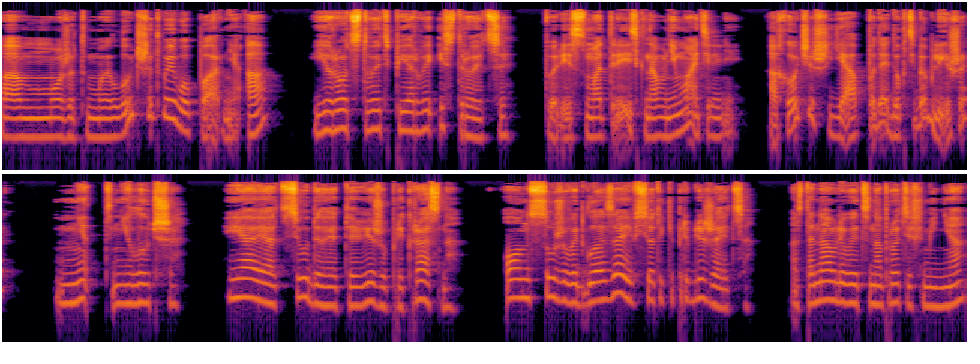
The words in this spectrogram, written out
А может, мы лучше твоего парня, а? Еродствует первый из троицы. Присмотрись к нам внимательней. А хочешь, я подойду к тебе ближе? Нет, не лучше. Я и отсюда это вижу прекрасно. Он суживает глаза и все-таки приближается. Останавливается напротив меня,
